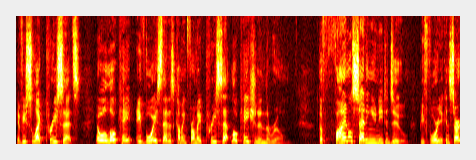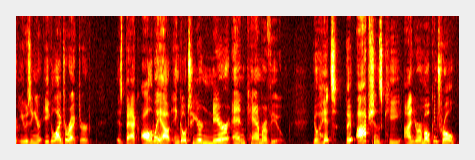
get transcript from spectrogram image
If you select presets, it will locate a voice that is coming from a preset location in the room. The final setting you need to do before you can start using your Eagle Eye Director is back all the way out and go to your near end camera view. You'll hit the options key on your remote control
